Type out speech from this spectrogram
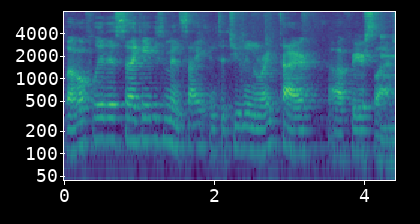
But hopefully this uh, gave you some insight into choosing the right tire uh, for your slash.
